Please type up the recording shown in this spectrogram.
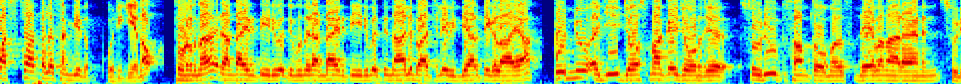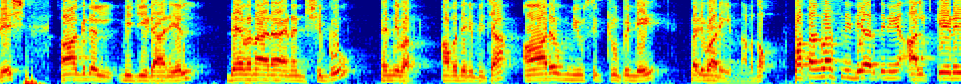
പശ്ചാത്തല സംഗീതം ഒരുക്കിയത്. തുടർന്ന് രണ്ടായിരത്തി ഇരുപത്തിമൂന്ന് രണ്ടായിരത്തി ഇരുപത്തിനാല് ബാച്ചിലെ വിദ്യാർത്ഥികളായ Ponnu Aji Josma K George Swaroop Sam Thomas Devanarayanan Suresh ആഗ്രൽ വിജി ഡാനിയൽ ദേവനാരായണൻ ഷിബു എന്നിവർ അവതരിപ്പിച്ച ആരവ് മ്യൂസിക് ട്രൂപ്പിന്റെ പരിപാടിയും നടന്നു. പത്താം ക്ലാസ് വിദ്യാർത്ഥിനി അൽക്കയുടെ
